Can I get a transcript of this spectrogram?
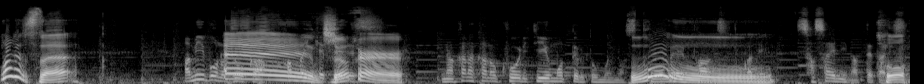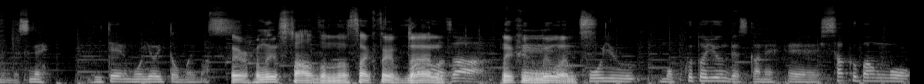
what is that? アミーボのジョーカー Hey。Joker. なかなかのクオリティを持ってると思います。透明パーツとかで支えになってたりするんですね。ディテールも良いと思います。It's like they're わざわざ、making new えー ones. こういうモックというんですかね、えー試作版を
